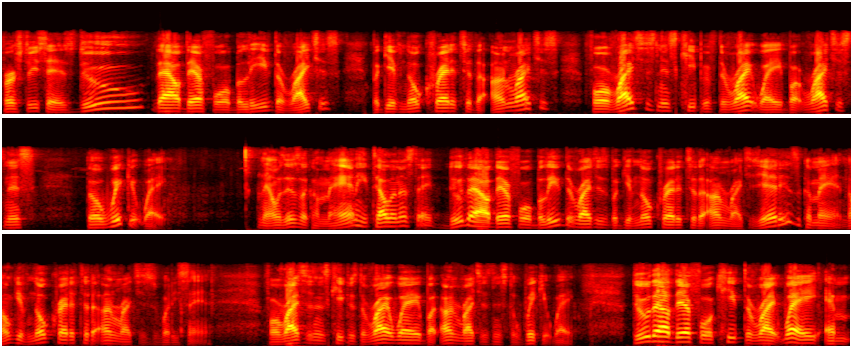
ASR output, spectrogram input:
Verse 3 says, Do thou therefore believe the righteous, but give no credit to the unrighteous? For righteousness keepeth the right way, but righteousness the wicked way. Now, is this a command he telling us that? Do thou therefore believe the righteous, but give no credit to the unrighteous. Yeah, it is a command. Don't give no credit to the unrighteous, is what he's saying. For righteousness keepeth the right way, but unrighteousness the wicked way. Do thou therefore keep the right way, and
